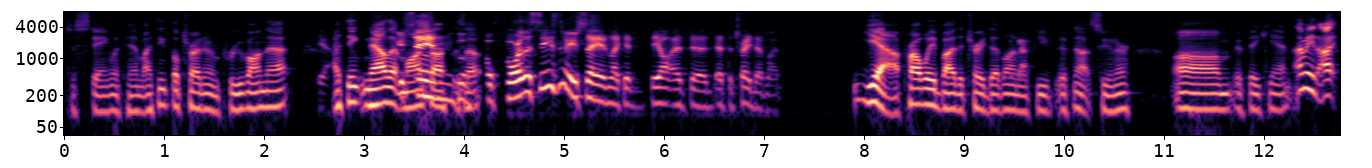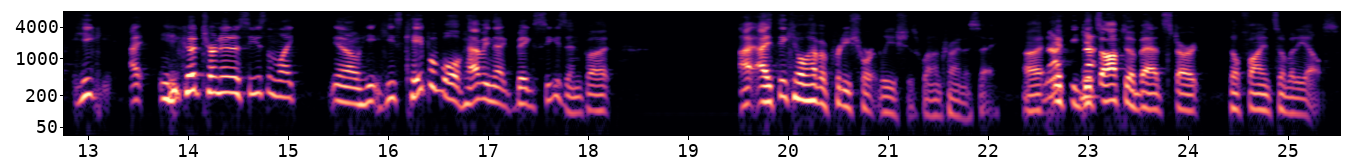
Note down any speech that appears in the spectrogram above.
just staying with him. I think they'll try to improve on that. Yeah. I think now that Montas is out before the season, or you're saying like at the at the at the trade deadline? Yeah, probably by the trade deadline, okay. if you if not sooner, um, if they can. I mean, I he I he could turn in a season like you know he he's capable of having that big season, but I, I think he'll have a pretty short leash, is what I'm trying to say. Uh, not, if he gets not, off to a bad start, they'll find somebody else,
